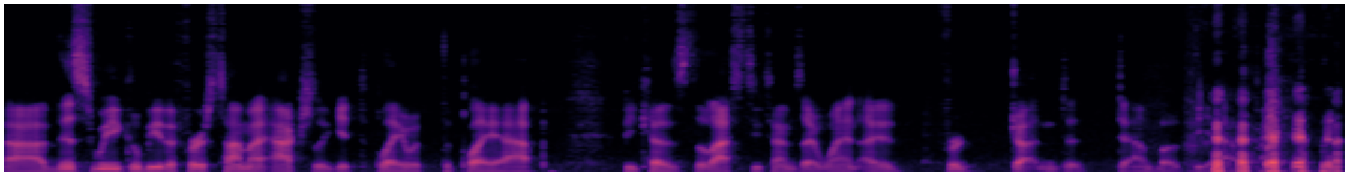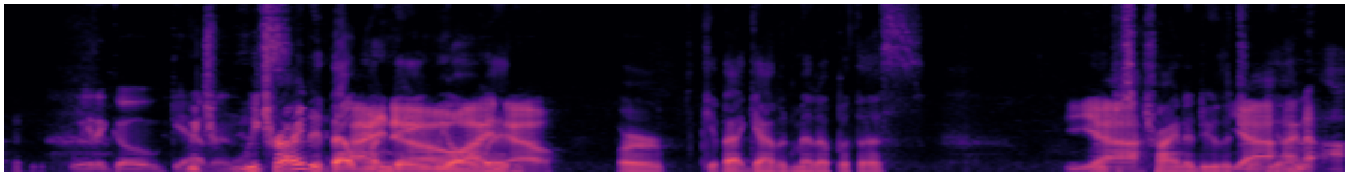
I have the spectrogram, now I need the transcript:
Uh, this week will be the first time I actually get to play with the Play app because the last two times I went, I had forgotten to download the app. Way to go, We, Gavin. tr- we tried it that I one day. We all I went, know. or get that Gavin met up with us. We were Yeah, just trying to do the yeah, trivia. and I,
